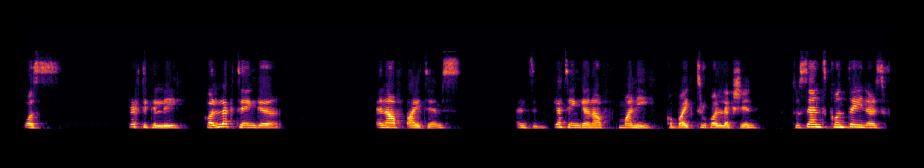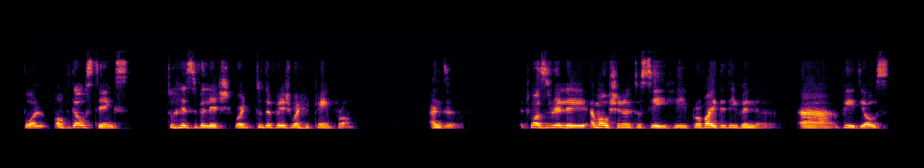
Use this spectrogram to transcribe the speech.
was practically collecting uh, enough items and getting enough money by through collection to send containers full of those things to his village where to the village where he came from. And it was really emotional to see. He provided even uh, videos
